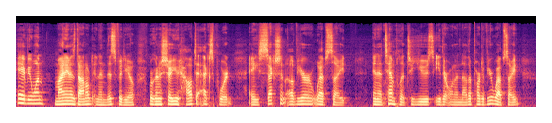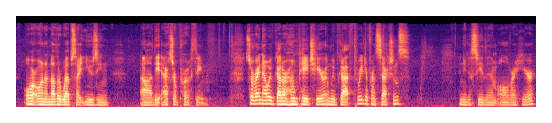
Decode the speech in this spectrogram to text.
Hey everyone, my name is Donald and in this video we're going to show you how to export a section of your website in a template to use either on another part of your website or on another website using uh, the X or Pro theme. So right now we've got our home page here and we've got three different sections and you can see them all right here.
